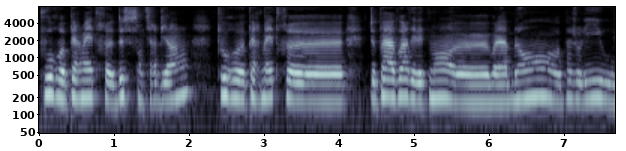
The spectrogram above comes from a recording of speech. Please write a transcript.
pour permettre de se sentir bien, pour permettre de ne pas avoir des vêtements voilà blancs, pas jolis ou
